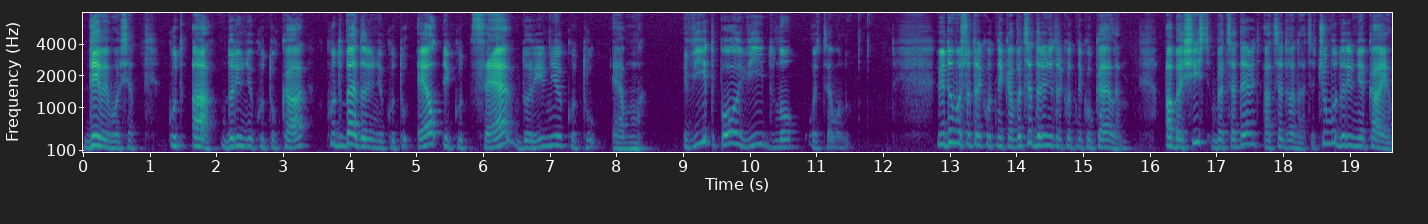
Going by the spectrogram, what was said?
Дивимося. Кут А дорівнює куту К, кут Б дорівнює куту Л і кут С дорівнює куту М. Відповідно. Ось це воно. Відомо, що трикутник АБЦ дорівнює трикутнику КЛМ. АБ6, БЦ9, АЦ12. Чому дорівнює КМ?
